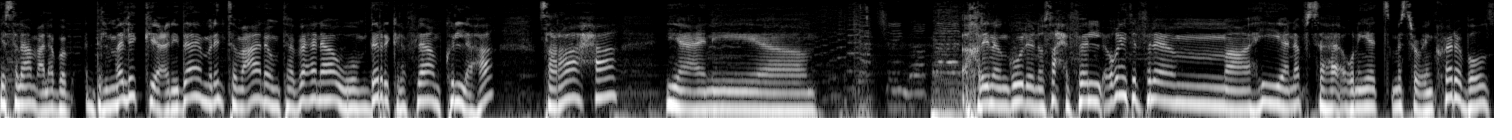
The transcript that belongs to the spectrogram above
يا سلام على أبو عبد الملك. يعني دائما أنت معانا ومتابعنا ومدرك الأفلام كلها. صراحة يعني آه، خلينا نقول إنه صح الفيلم أغنية الفيلم آه، هي نفسها أغنية مستر انكريدبلز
